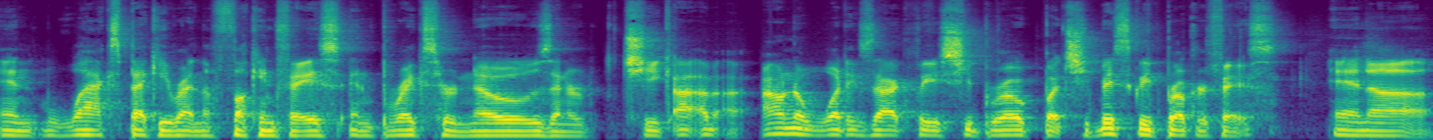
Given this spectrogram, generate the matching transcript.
and whacks Becky right in the fucking face and breaks her nose and her cheek. I, I, I don't know what exactly she broke, but she basically broke her face. And uh,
